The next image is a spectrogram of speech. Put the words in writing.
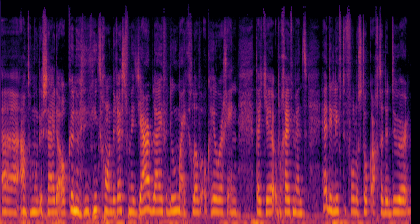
Een uh, aantal moeders zeiden al, kunnen we dit niet gewoon de rest van het jaar blijven doen? Maar ik geloof ook heel erg in dat je op een gegeven moment hè, die liefdevolle stok achter de deur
